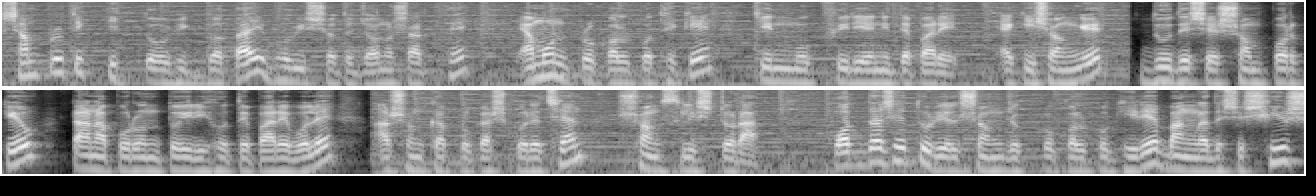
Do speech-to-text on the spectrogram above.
সাম্প্রতিক তিক্ত অভিজ্ঞতায় ভবিষ্যতে জনস্বার্থে এমন প্রকল্প থেকে চীন মুখ ফিরিয়ে নিতে পারে। একই সঙ্গে দু দেশের সম্পর্কেও টানাপোড়ন তৈরি হতে পারে বলে আশঙ্কা প্রকাশ করেছেন সংশ্লিষ্টরা। পদ্মা সেতু রেল সংযোগ প্রকল্প ঘিরে বাংলাদেশের শীর্ষ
